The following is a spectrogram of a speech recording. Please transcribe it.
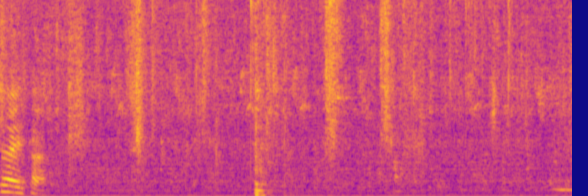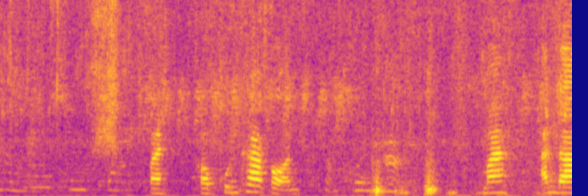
ใช่ค่ะ ไป ขอบคุณค่าก่อน ขอบคุณค่ะมา อันดา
